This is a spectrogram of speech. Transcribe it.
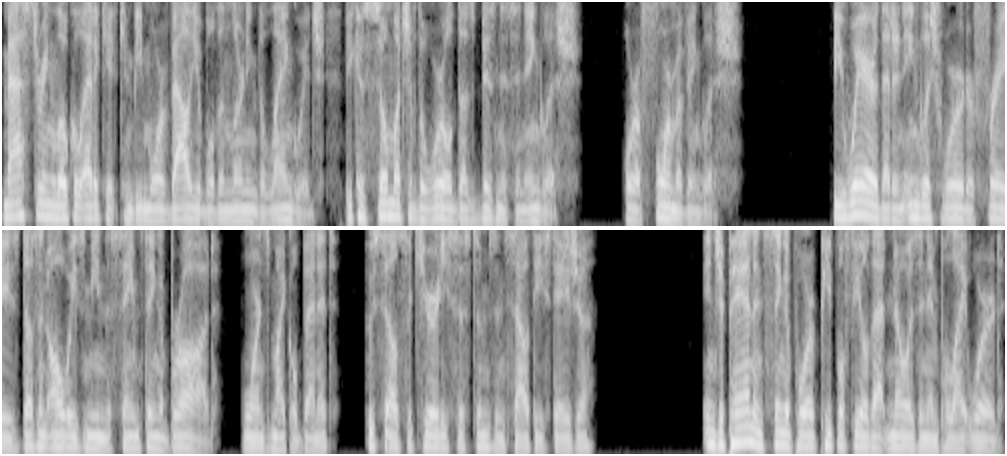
Mastering local etiquette can be more valuable than learning the language because so much of the world does business in English, or a form of English. Beware that an English word or phrase doesn't always mean the same thing abroad, warns Michael Bennett, who sells security systems in Southeast Asia. In Japan and Singapore, people feel that no is an impolite word,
